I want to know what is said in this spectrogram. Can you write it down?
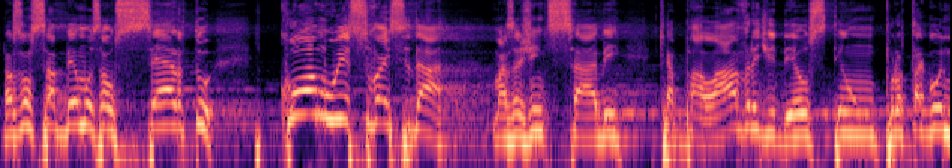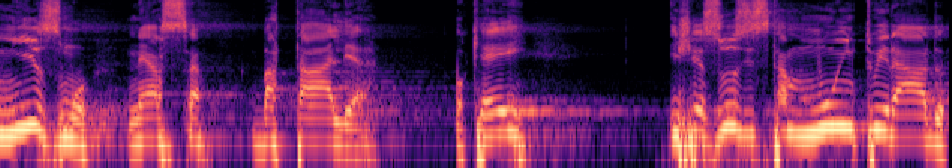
Nós não sabemos ao certo como isso vai se dar, mas a gente sabe que a palavra de Deus tem um protagonismo nessa batalha, ok? E Jesus está muito irado,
